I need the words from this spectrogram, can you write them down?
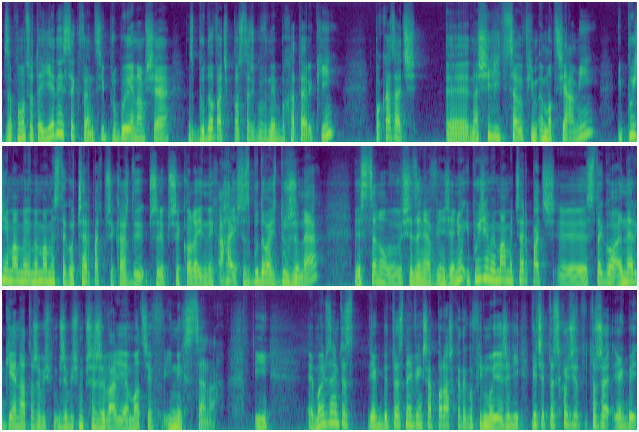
za pomocą tej jednej sekwencji próbuje nam się zbudować postać głównej bohaterki, pokazać, y, nasilić cały film emocjami i później mamy, my mamy z tego czerpać przy, każdy, przy, przy kolejnych, aha, jeszcze zbudować drużynę, sceną siedzenia w więzieniu i później my mamy czerpać y, z tego energię na to, żebyśmy, żebyśmy przeżywali emocje w innych scenach. I y, Moim zdaniem to jest jakby to jest największa porażka tego filmu. Jeżeli, wiecie, to jest chodzi o to, że jakby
